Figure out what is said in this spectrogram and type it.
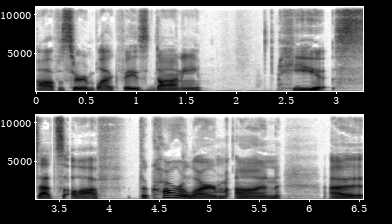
officer in blackface, Donnie, he sets off the car alarm on. Uh,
